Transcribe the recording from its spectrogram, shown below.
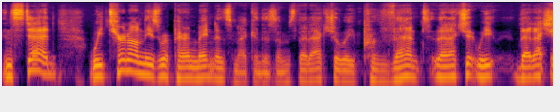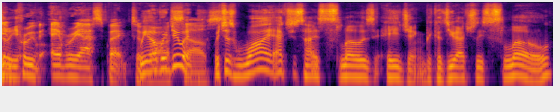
Instead, we turn on these repair and maintenance mechanisms that actually prevent that actually we that Actually, actually, improve every aspect of we overdo ourselves. it, which is why exercise slows aging because you actually slow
